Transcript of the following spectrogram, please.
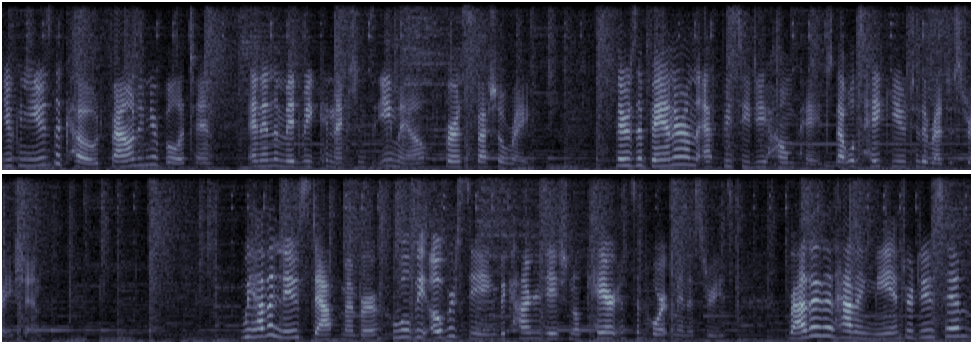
you can use the code found in your bulletin and in the Midweek Connections email for a special rate. There's a banner on the FBCG homepage that will take you to the registration. We have a new staff member who will be overseeing the Congregational Care and Support Ministries. Rather than having me introduce him,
